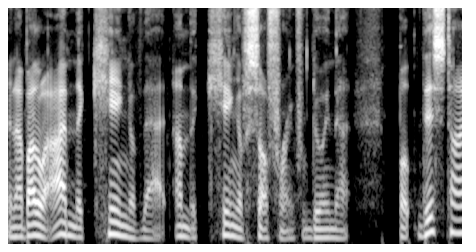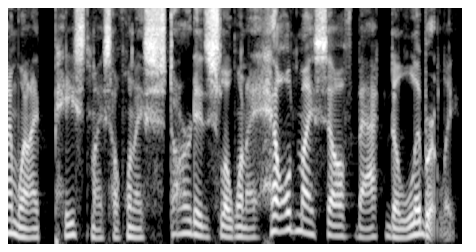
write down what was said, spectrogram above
And now, by the way, I'm the king of that. I'm the king of suffering from doing that. But this time, when I paced myself, when I started slow, when I held myself back deliberately,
